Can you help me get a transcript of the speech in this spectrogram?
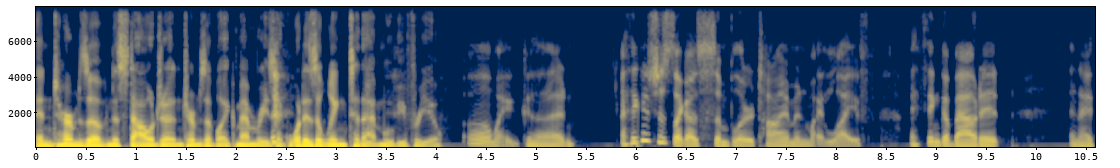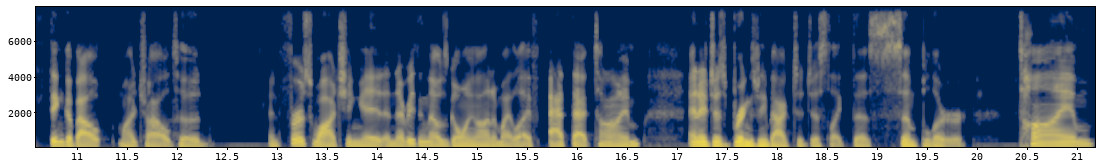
in terms of nostalgia in terms of like memories like what is a link to that movie for you Oh my god. I think it's just like a simpler time in my life. I think about it and I think about my childhood and first watching it and everything that was going on in my life at that time and it just brings me back to just like the simpler time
